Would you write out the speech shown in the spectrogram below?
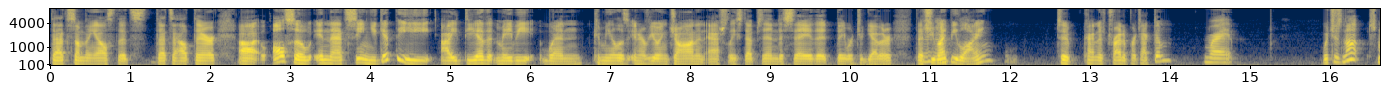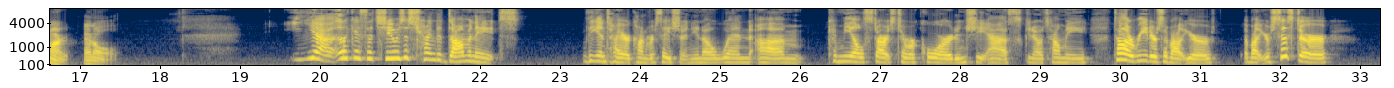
that's something else that's that's out there. Uh, also, in that scene, you get the idea that maybe when Camille is interviewing John and Ashley steps in to say that they were together, that she might be lying to kind of try to protect him right which is not smart at all. Yeah, like I said, she was just trying to dominate the entire conversation. You know, when um Camille starts to record and she asks, you know, tell me, tell our readers about your about your sister.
